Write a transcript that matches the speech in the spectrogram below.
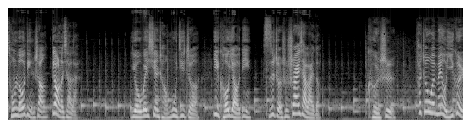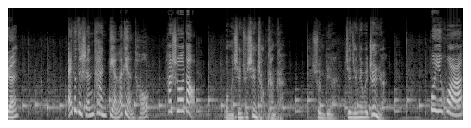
从楼顶上掉了下来。”有位现场目击者一口咬定死者是摔下来的，可是他周围没有一个人。X 神探点了点头，他说道：“我们先去现场看看，顺便见见那位证人。”不一会儿，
